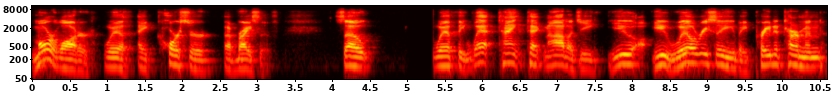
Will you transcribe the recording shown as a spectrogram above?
more water with a coarser abrasive. So with the wet tank technology, you you will receive a predetermined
